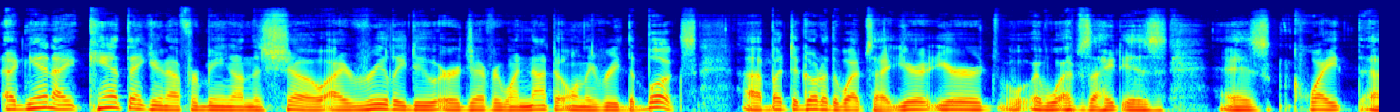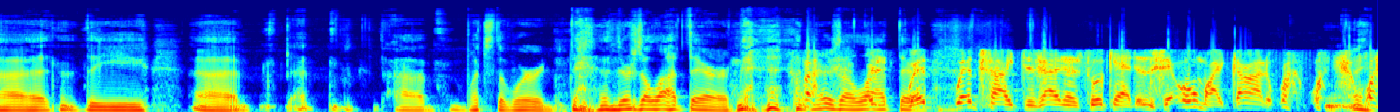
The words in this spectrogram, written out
again, I can't thank you enough for being on the show. I really do urge everyone not to only read the books, uh, but to go to the website. Your your website is is quite uh, the uh, uh, what's the word? There's a lot there. There's a lot there. Web, website designers look at it and say, "Oh my God, what, what,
